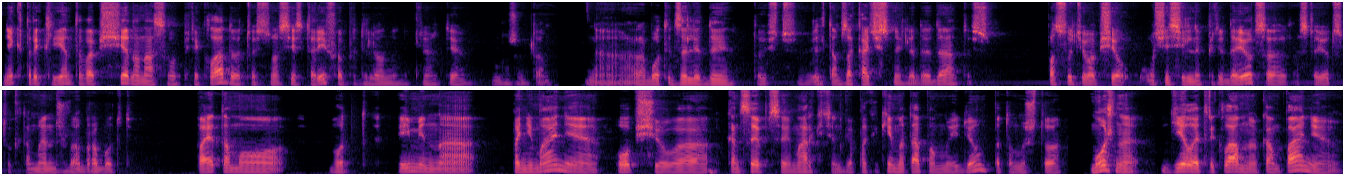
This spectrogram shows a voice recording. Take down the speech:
Некоторые клиенты вообще на нас его перекладывают, то есть у нас есть тарифы определенные, например, где можем там а, работать за лиды, то есть или там за качественные лиды, да, то есть по сути, вообще очень сильно передается, остается только там менеджеру обработать. Поэтому вот именно понимание общего концепции маркетинга, по каким этапам мы идем, потому что можно делать рекламную кампанию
